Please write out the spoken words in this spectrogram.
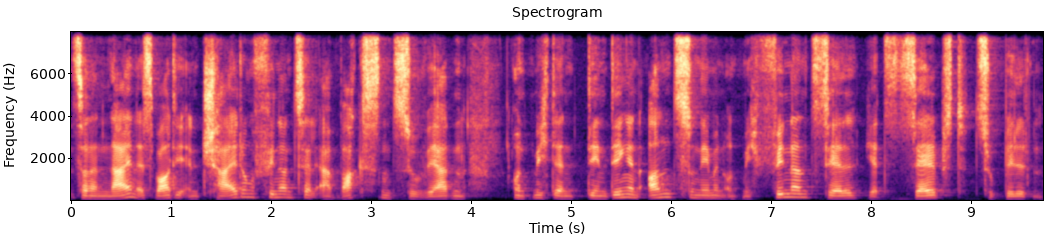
sondern nein, es war die Entscheidung, finanziell erwachsen zu werden und mich den, den Dingen anzunehmen und mich finanziell jetzt selbst zu bilden.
